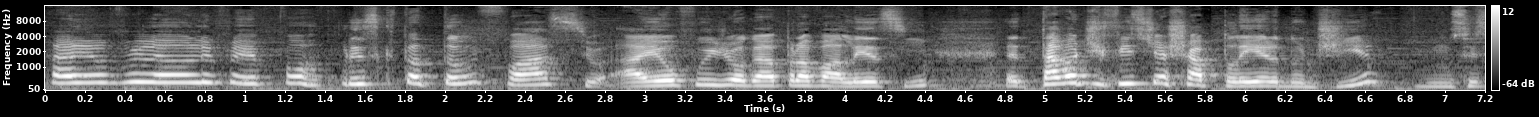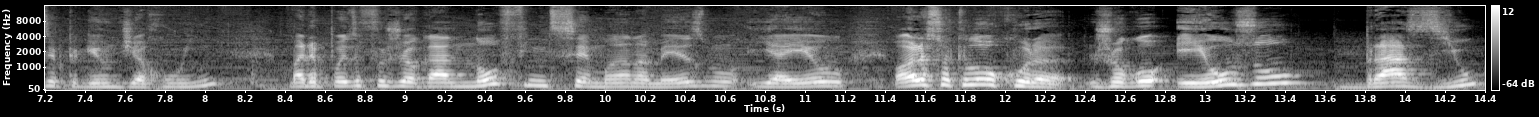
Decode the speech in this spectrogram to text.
Aí eu fui olhando e falei, pô, por isso que tá tão fácil. Aí eu fui jogar pra valer assim. É, tava difícil de achar player no dia. Não sei se eu peguei um dia ruim. Mas depois eu fui jogar no fim de semana mesmo. E aí eu. Olha só que loucura. Jogou Euzo, Brasil,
